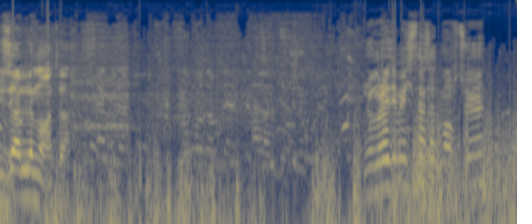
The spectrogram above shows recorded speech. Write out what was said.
150 manata. Nömrə demək istəyirsən satmaq üçün?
